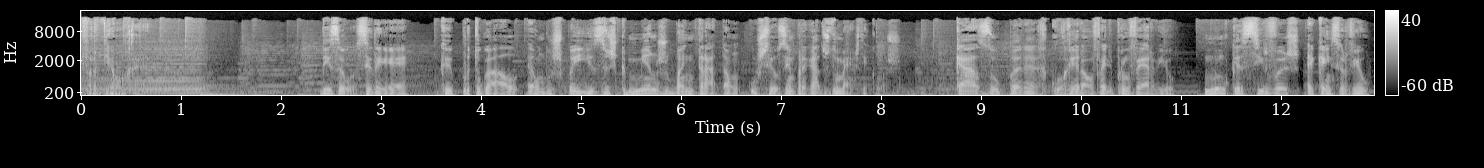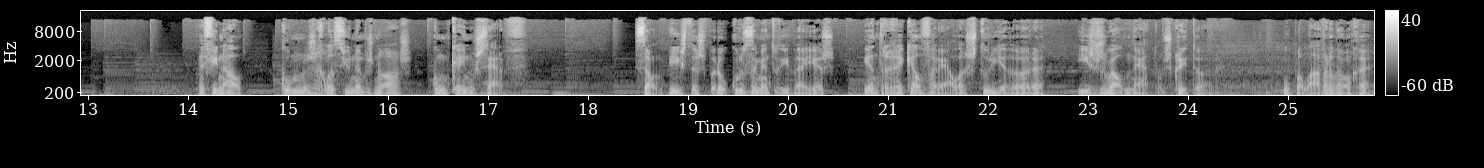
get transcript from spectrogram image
palavra de honra. Diz a OCDE que Portugal é um dos países que menos bem tratam os seus empregados domésticos. Caso para recorrer ao velho provérbio, nunca sirvas a quem serviu? Afinal, como nos relacionamos nós com quem nos serve? São pistas para o cruzamento de ideias entre Raquel Varela, historiadora, e Joel Neto, escritor. O Palavra de Honra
